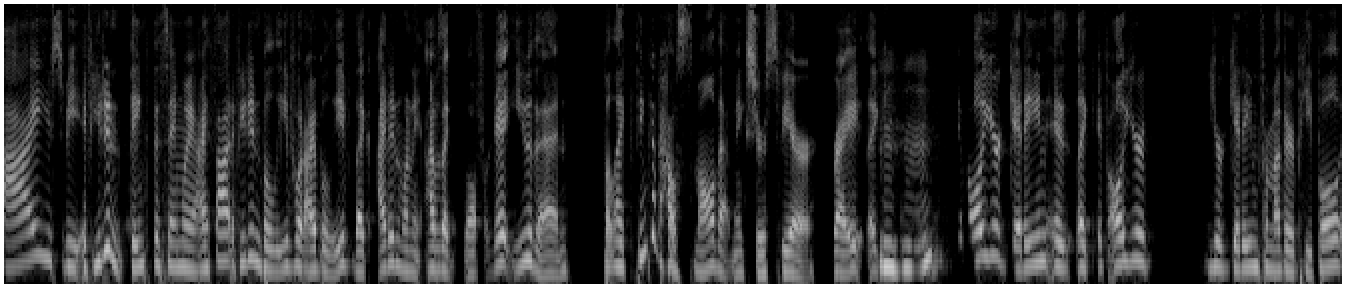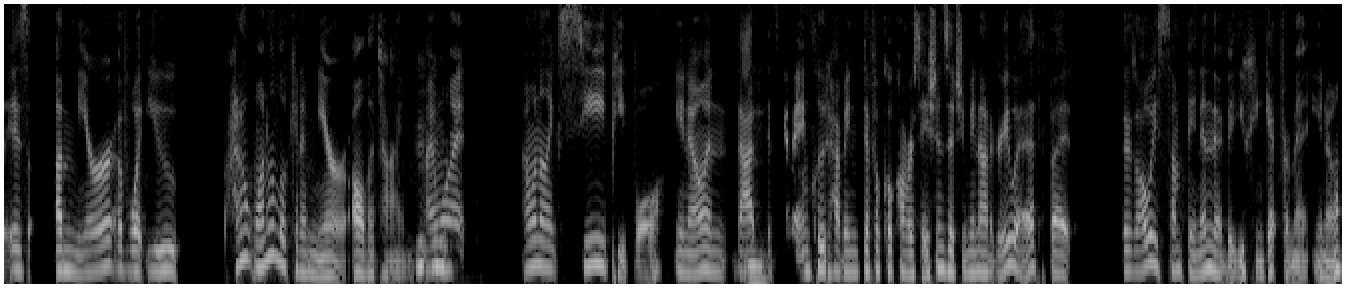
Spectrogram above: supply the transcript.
I used to be if you didn't think the same way I thought, if you didn't believe what I believed, like I didn't want to I was like, "Well, forget you then." But like think of how small that makes your sphere, right? Like Mhm. if all you're getting is like if all you're you're getting from other people is a mirror of what you I don't want to look in a mirror all the time. I Mm-mm. want I want to like see people, you know, and that Mm. it's going to include having difficult conversations that you may not agree with, but there's always something in there that you can get from it, you know.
